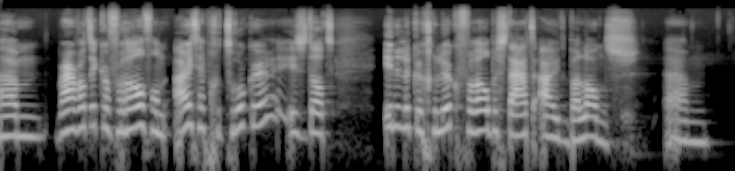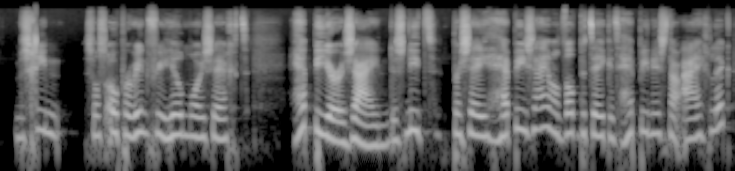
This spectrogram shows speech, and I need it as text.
Um, maar wat ik er vooral van uit heb getrokken, is dat innerlijke geluk vooral bestaat uit balans. Um, misschien, zoals Oprah Winfrey heel mooi zegt, happier zijn. Dus niet per se happy zijn, want wat betekent happiness nou eigenlijk?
